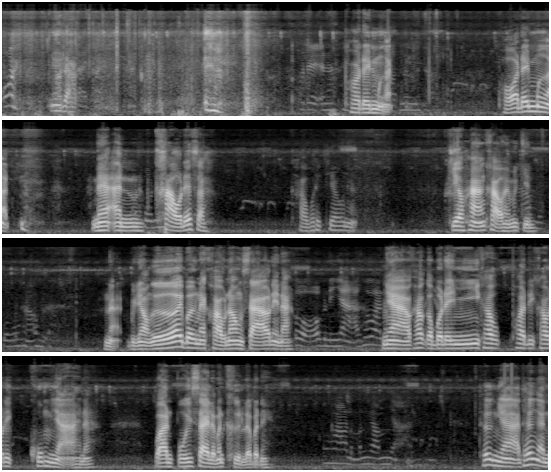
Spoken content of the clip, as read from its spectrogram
โอ้ยยอดดักตายตายพอได้อันนั้นพอได้เหมือดพ อได้เมือดแน่อันเข่าได้สะเข่าไม่ได้เกี่ยวเนี่ย เกี่ยวหางเข่าให้มันกินน่ะพี่น้องเอ้ยเบิ่งในเข่าน้องสาวนี่นะหยาเข้ากับบได้มีเข้าพอที่เข้าได้คุ้มหญ้านะวานปุ๋ยใส่แล้วมันขึ้นแล้วบัดนี้ของห้างยาเทิงหญ้าเทิงอัน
